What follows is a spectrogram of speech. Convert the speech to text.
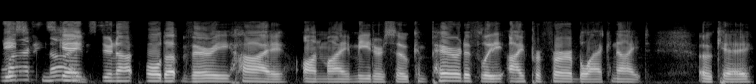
these, Black these Knight? games do not hold up very high on my meter, so comparatively, I prefer Black Knight. Okay,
